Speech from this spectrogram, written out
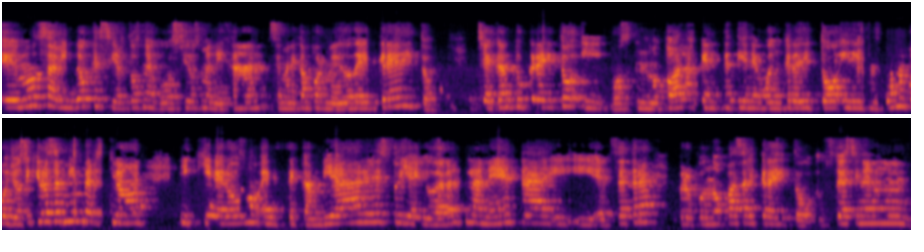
hemos sabido que ciertos negocios manejan, se manejan por medio del crédito. Checan tu crédito y pues no toda la gente tiene buen crédito y dices, bueno, pues yo sí quiero hacer mi inversión y quiero este, cambiar esto y ayudar al planeta y, etcétera, pero pues no pasa el crédito. ¿Ustedes tienen,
